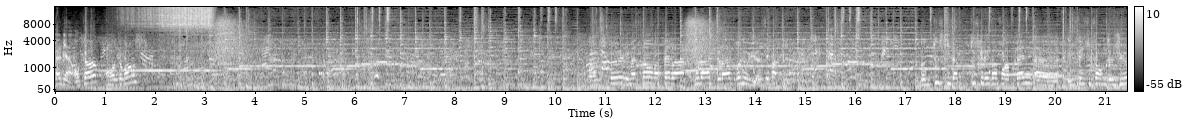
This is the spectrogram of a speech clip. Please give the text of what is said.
très bien, encore, on recommence. Un petit peu et maintenant on va faire la roulade de la grenouille. C'est parti. Donc tout ce, que les enfants apprennent euh, est fait sous forme de jeu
